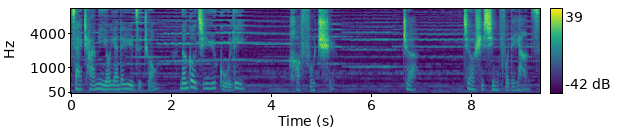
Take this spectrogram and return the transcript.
在柴米油盐的日子中，能够给予鼓励和扶持，这就是幸福的样子。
